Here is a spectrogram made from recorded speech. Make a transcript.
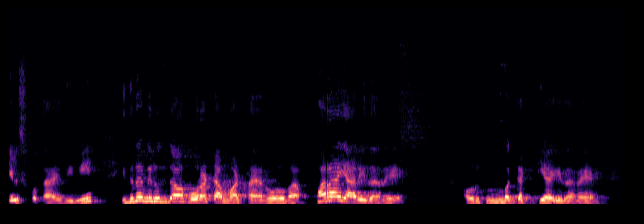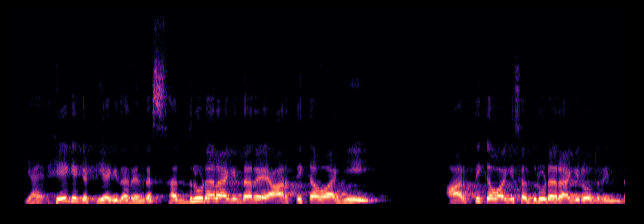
ಕೇಳಿಸ್ಕೊತಾ ಇದ್ದೀವಿ ಇದರ ವಿರುದ್ಧ ಹೋರಾಟ ಮಾಡ್ತಾ ಇರೋರ ಪರ ಯಾರಿದ್ದಾರೆ? ಅವರು ತುಂಬ ಗಟ್ಟಿಯಾಗಿದ್ದಾರೆ. ಯಾ, ಹೇಗೆ ಗಟ್ಟಿಯಾಗಿದ್ದಾರೆ ಅಂದರೆ ಸದೃಢರಾಗಿದ್ದಾರೆ. ಆರ್ಥಿಕವಾಗಿ ಆರ್ಥಿಕವಾಗಿ ಸದೃಢರಾಗಿರೋದ್ರಿಂದ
